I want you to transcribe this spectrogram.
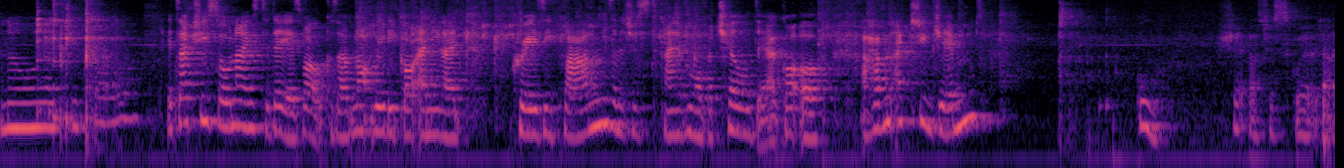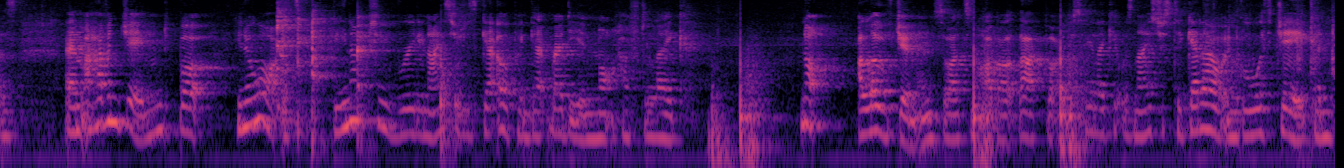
And I won't let you fall. It's actually so nice today as well because I've not really got any like crazy plans and it's just kind of more of a chill day. I got up, I haven't actually gymmed. Oh, shit, that's just squirted at. Um, I haven't gymmed, but you know what? It's been actually really nice to just get up and get ready and not have to like, not, I love gymming, so it's not about that, but I just feel like it was nice just to get out and go with Jake and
